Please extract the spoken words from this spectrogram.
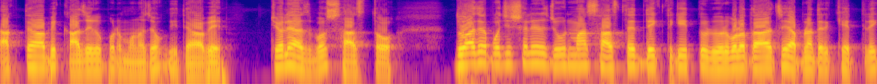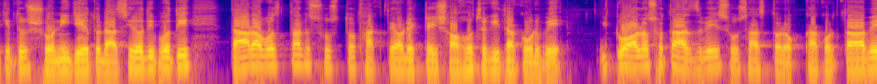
রাখতে হবে, কাজের উপর মনোযোগ দিতে হবে। চলে আসব স্বাস্থ্য। দু হাজার পঁচিশ সালের জুন মাস স্বাস্থ্যের দিক থেকে একটু দুর্বলতা আছে, আপনাদের ক্ষেত্রে কিন্তু শনি যেহেতু রাশির অধিপতি, তার অবস্থান সুস্থ থাকতে অনেকটাই সহযোগিতা করবে। একটু অলসতা আসবে, সুস্বাস্থ্য রক্ষা করতে হবে।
